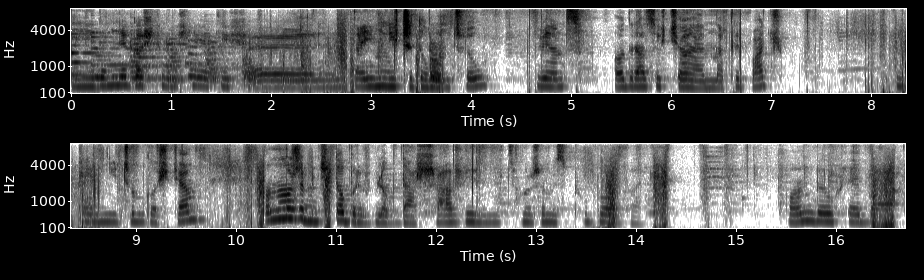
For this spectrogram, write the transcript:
i do mnie gościu właśnie jakiś e, tajemniczy dołączył, więc od razu chciałem nagrywać tym tajemniczym gościem. On może być dobry w Block Dasha, więc możemy spróbować. On był chyba.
